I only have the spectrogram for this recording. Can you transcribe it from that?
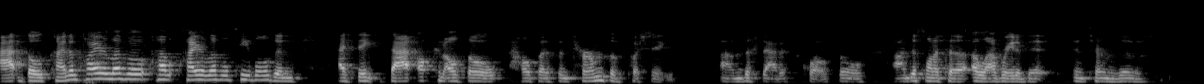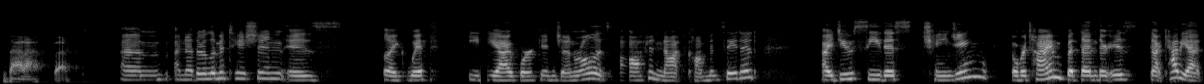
at those kind of higher level higher level tables. And I think that can also help us in terms of pushing um, the status quo. So I just wanted to elaborate a bit in terms of that aspect. Um, another limitation is like with EDI work in general, it's often not compensated. I do see this changing over time, but then there is that caveat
